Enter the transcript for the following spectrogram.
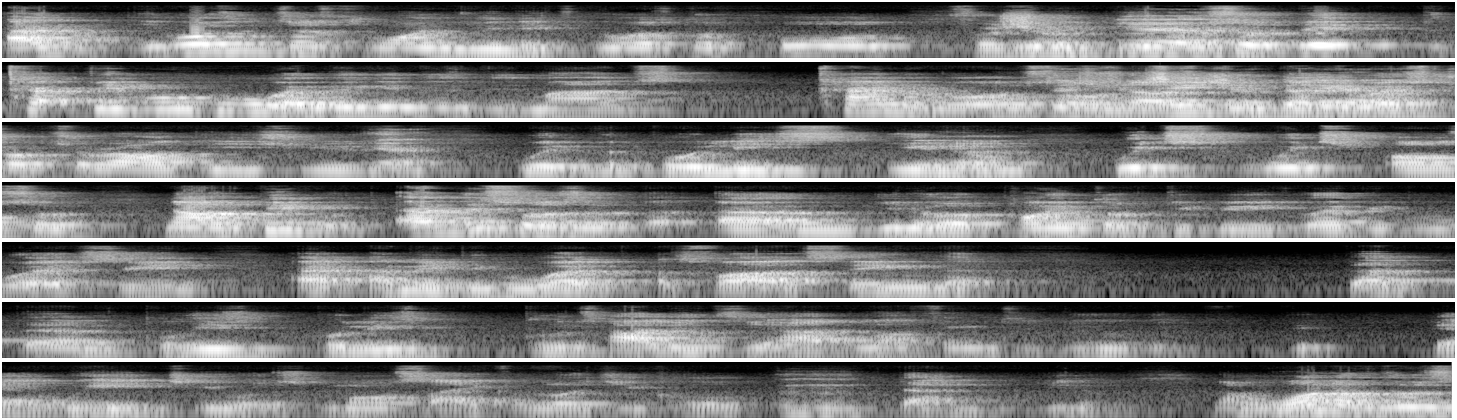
and it wasn't just one unit; it was the whole. For sure. you know, Yeah. so they, the people who were making these demands kind of also They're strategic, that there yeah. were structural issues Yeah. with the police, you know, Yeah. which which also now people and this was um, you know a point of debate where people were saying, I, I mean, people went as far as saying that that um, police police brutality had nothing to do with the, their wage; it was more psychological Mhm. than you know. Now, one of those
